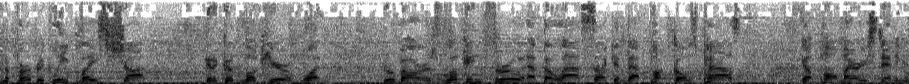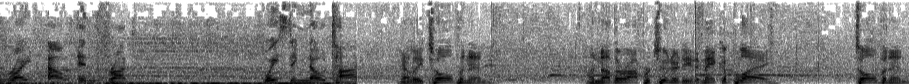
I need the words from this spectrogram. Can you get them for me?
And a perfectly placed shot. Get a good look here of what Grubauer is looking through. And at the last second, that puck goes past. Got Palmieri standing right out in front. Wasting no time. Eeli Tolvanen. Another opportunity to make a play. Tolvanen.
